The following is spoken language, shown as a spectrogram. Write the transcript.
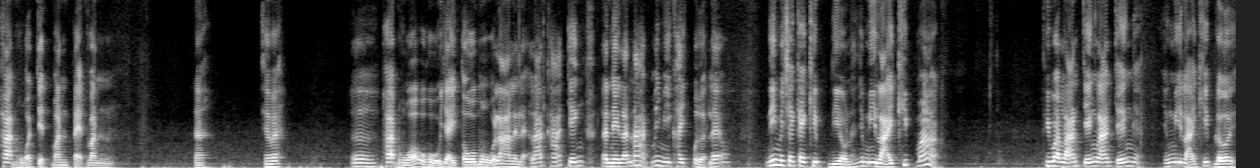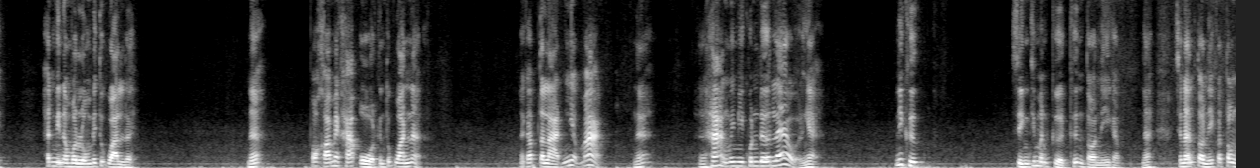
พลาดหัวเจ็ดวันแปดวันนะ ใช่ไหม เออพาดหัวโอ้โห ใหญ่โตโมโหลานเลยแหละร้านค้าเจ๊งและเนรนาดไม่มีใครเปิดแล้ว นี่ไม่ใช่แค่คลิปเดียวนะยังมีหลายคลิปมาก ที่ว่าร้านเจ๊งร้านเจ๊งเนี่ย ยังมีหลายคลิปเลยแอดมินเอามาลงได้ทุกวันเลย นะพ่อค้าแม่ค้าโอดกันทุกวันน่ะนะครับ ตลาดเงียบมากนะห้างไม่มีคนเดินแล้วอย่างเงี้ยนี่คือ สิ่งที่มันเกิดขึ้นตอนนี้ครับนะฉะนั้นตอนนี้ก็ต้อง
